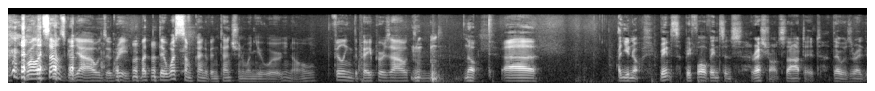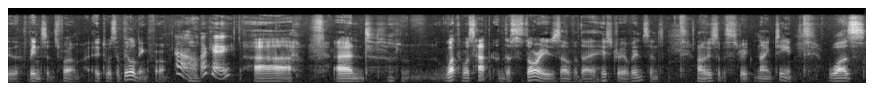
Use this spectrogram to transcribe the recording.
well, it sounds good. Yeah, I would agree. But there was some kind of intention when you were, you know, filling the papers out. And No. Uh, you know, Vince, before Vincent's restaurant started, there was already the Vincent's firm. It was a building firm. Oh, okay. Uh, and what was happening, the stories of the history of Vincent's on Elizabeth Street 19 was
